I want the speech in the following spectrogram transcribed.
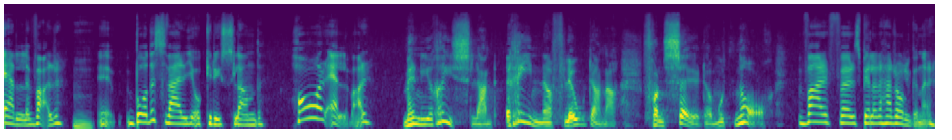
älvar. Mm. Eh, både Sverige och Ryssland har älvar men i Ryssland rinner floderna från söder mot norr. Varför spelar det här roll, Gunnar?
